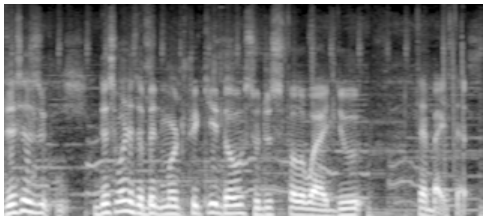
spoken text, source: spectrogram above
This is this one is a bit more tricky though, so just follow what I do step by step.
